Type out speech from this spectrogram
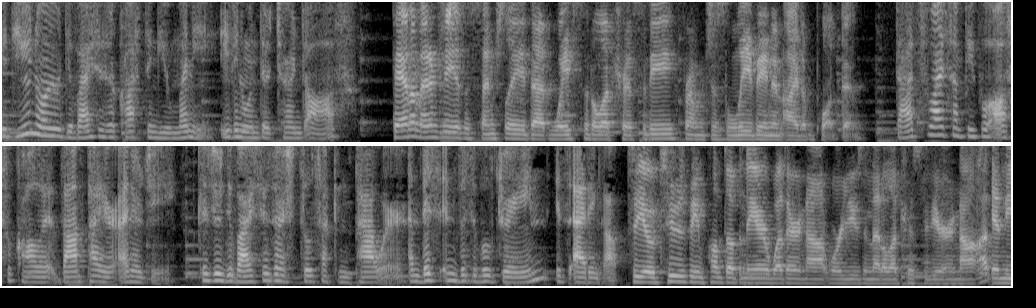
Did you know your devices are costing you money even when they're turned off? Phantom energy is essentially that wasted electricity from just leaving an item plugged in. That's why some people also call it vampire energy because your devices are still sucking power, and this invisible drain is adding up. CO2 is being pumped up in the air whether or not we're using that electricity or not. In the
